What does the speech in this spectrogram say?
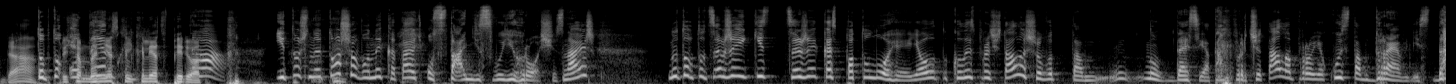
Да, тобто Причому один... на кілька років вперед. Да. І то ж не то, що вони катають останні свої гроші, знаєш. Ну, тобто, це вже якісь, це вже якась патологія. Я от колись прочитала, що от там, ну, десь я там прочитала про якусь там древність. Да?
